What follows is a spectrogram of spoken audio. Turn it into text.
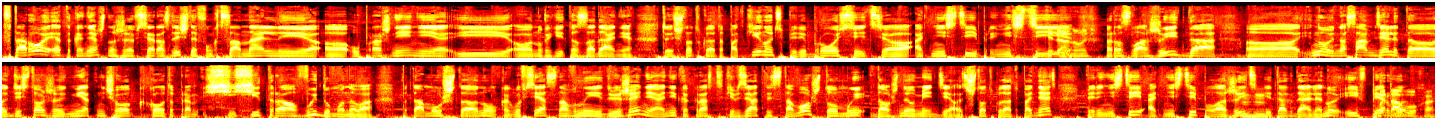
Второе, это, конечно же, все различные функциональные э, упражнения и, э, ну, какие-то задания. То есть, что-то куда-то подкинуть, перебросить, э, отнести, принести, Кидануть. разложить, да. Э, ну, и на самом деле-то здесь тоже нет ничего какого-то прям хи- хитро выдуманного, потому что, ну, как бы все основные движения, они как раз-таки взяты из того, что мы должны уметь делать. Что-то куда-то поднять, перенести, отнести, положить Мгм. и так далее. Ну, и в первую... Бытовуха.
